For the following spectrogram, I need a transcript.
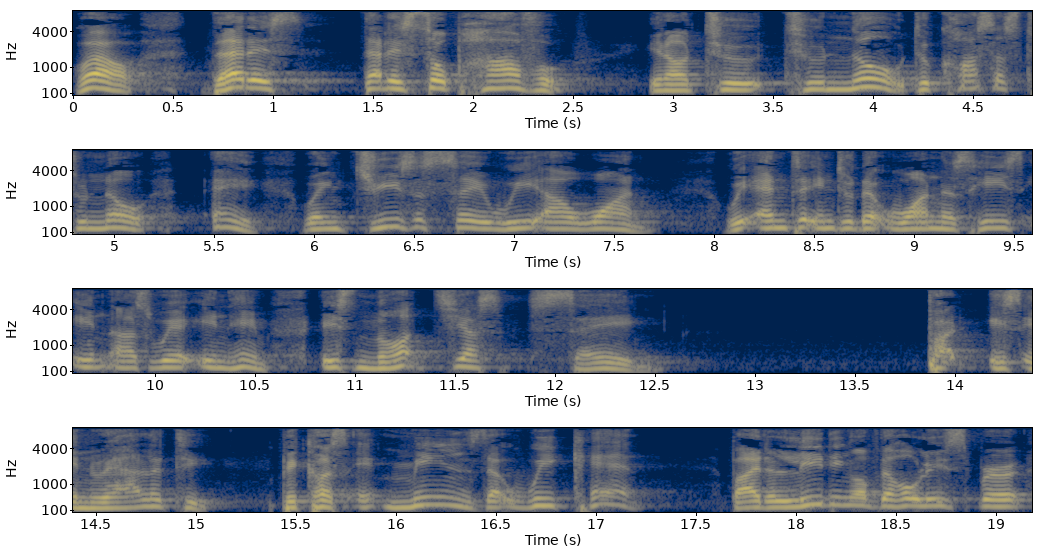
Well, that is, that is so powerful, you know, to, to know, to cause us to know Hey, when Jesus say we are one, we enter into that oneness. He's in us, we're in Him. It's not just saying, but it's in reality because it means that we can, by the leading of the Holy Spirit,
